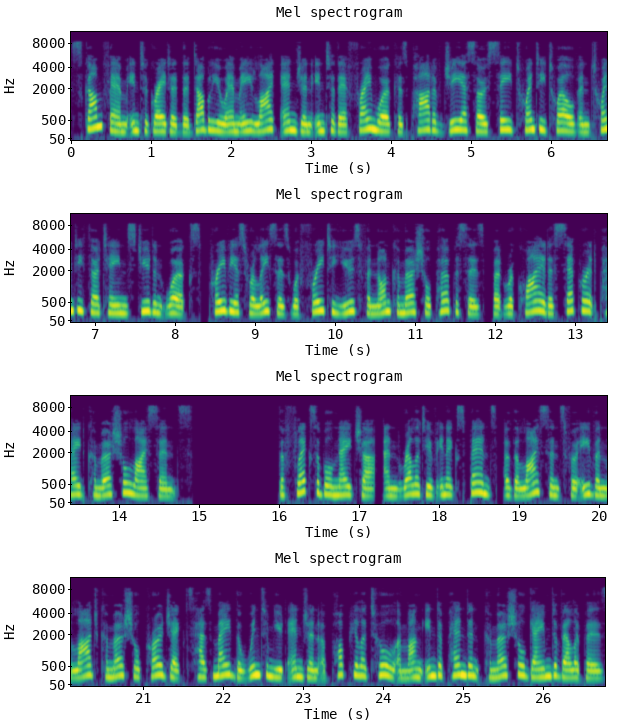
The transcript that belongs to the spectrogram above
ScummVM integrated the WME Lite engine into their framework as part of GSOC 2012 and 2013 student works. Previous releases were free to use for non-commercial purposes, but required a separate paid commercial license. The flexible nature, and relative inexpense, of the license for even large commercial projects has made the Wintermute engine a popular tool among independent commercial game developers.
